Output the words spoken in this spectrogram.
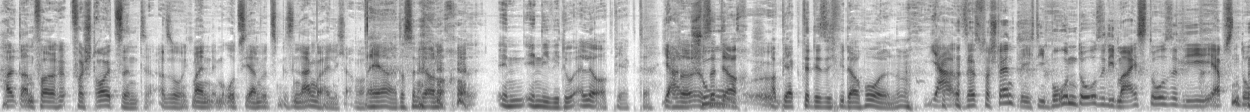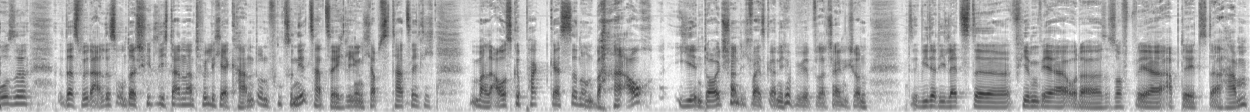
halt dann ver, verstreut sind. Also ich meine, im Ozean wird es ein bisschen langweilig, aber. Naja, das sind ja auch noch in, individuelle Objekte. Ja, also, Schuh, das sind ja auch Objekte, die sich wiederholen. Ne? Ja, selbstverständlich. Die Bohnendose, die Maisdose, die Erbsendose, das wird alles unterschiedlich dann natürlich erkannt und funktioniert tatsächlich. Und ich habe es tatsächlich mal ausgepackt gestern und war auch hier in Deutschland. Ich weiß gar nicht, ob wir wahrscheinlich schon wieder die letzte Firmware oder Software-Update da haben.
